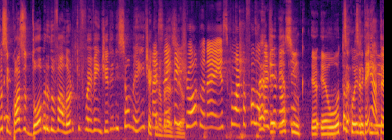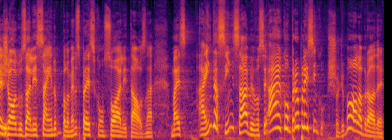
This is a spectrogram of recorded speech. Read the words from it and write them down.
assim, quase o dobro do valor que foi vendido inicialmente aqui Mas no nem Brasil. tem jogo, né? É isso que o Aka falou. É, vai jogar e assim, eu, eu- outra Cê- coisa Você tem que... até jogos ali saindo, pelo menos pra esse console e tal, né? Mas ainda assim, sabe? Você. Ah, eu comprei o Play 5. Show de bola, brother.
